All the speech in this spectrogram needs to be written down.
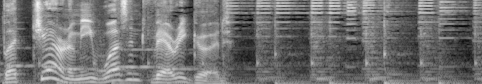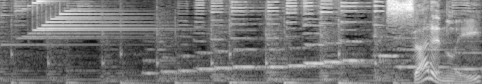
But Jeremy wasn't very good. Suddenly,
